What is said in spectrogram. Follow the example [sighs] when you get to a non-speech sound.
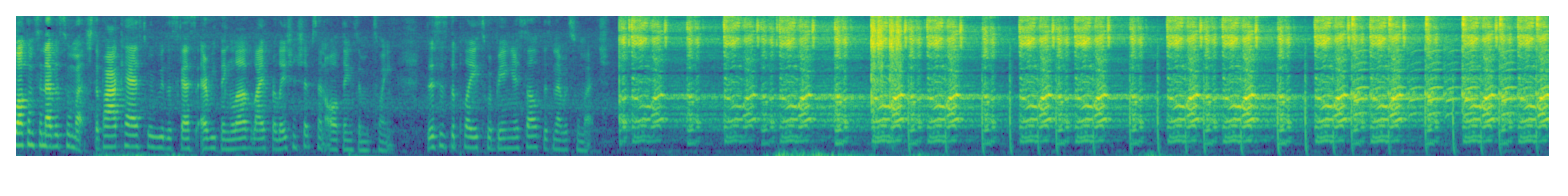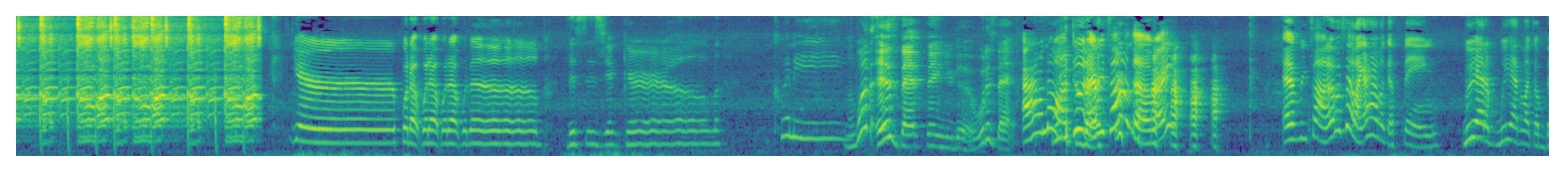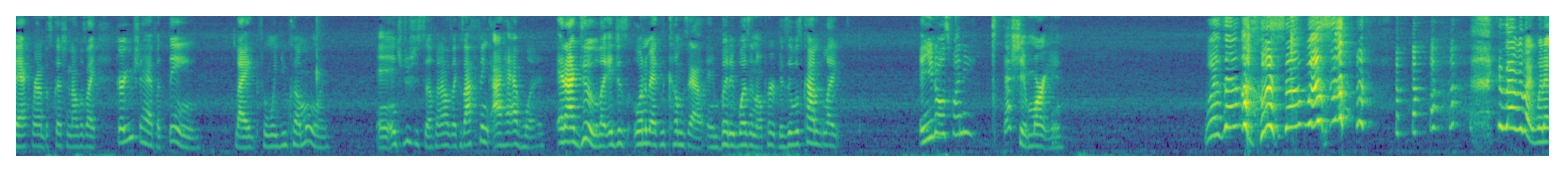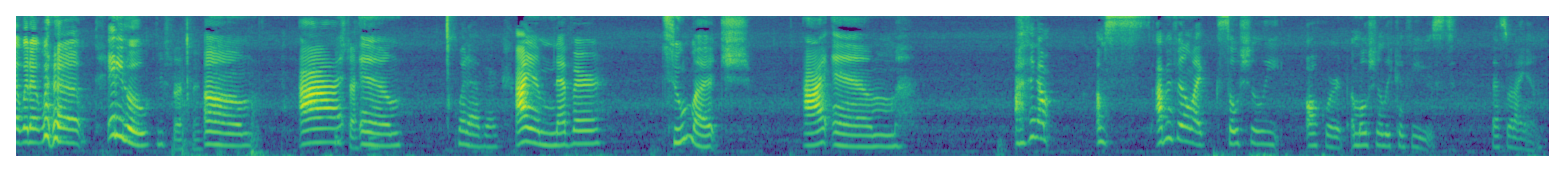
Welcome to Never Too Much, the podcast where we discuss everything love, life, relationships, and all things in between. This is the place where being yourself is never too much. Yer, what up, what up, what up, what up? This is your girl, Quinny. What is that thing you do? What is that? I don't know. I do it every time though, right? [laughs] every time. I was saying, like I have like a thing. We had a we had like a background discussion. I was like, girl, you should have a thing, like for when you come on and introduce yourself. And I was like, because I think I have one, and I do. Like it just automatically comes out, and but it wasn't on purpose. It was kind of like, and you know what's funny? That shit, Martin. What's up? [laughs] What's up? What's up? [laughs] Because I'd be like, what up? What up? What up? Anywho, You stressing? um, I stressing. am whatever. I am never too much. I am. I think I'm. I'm. s- I've been feeling like socially awkward, emotionally confused. That's what I am.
